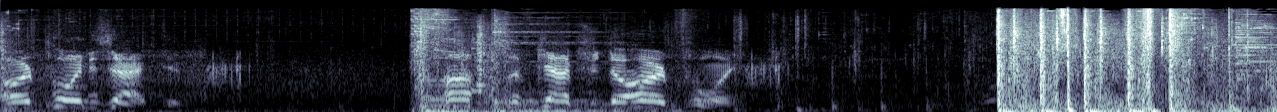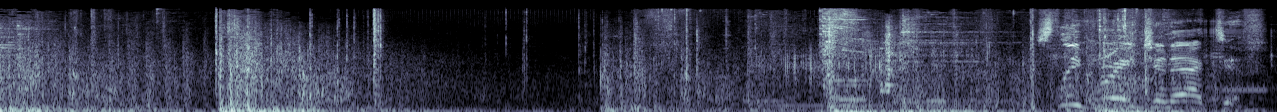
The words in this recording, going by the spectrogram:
Hard point is active. Hostiles have captured the hard point. Sleeper agent active.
